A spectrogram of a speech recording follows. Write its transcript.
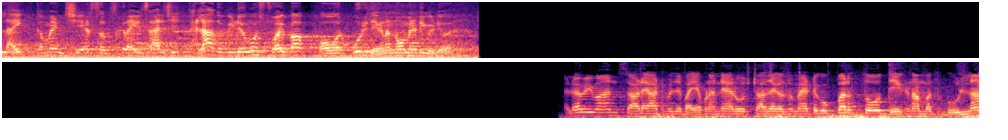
लाइक कमेंट शेयर सब्सक्राइब सारी चीज़ फैला दो वीडियो को। स्वाइप अप और पूरी देखना, नौ मिनट की वीडियो है। हेलो एवरीवन साढ़े आठ बजे भाई अपना नया रोस्ट आ जाएगा जोमेटो के ऊपर तो देखना मत भूलना,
